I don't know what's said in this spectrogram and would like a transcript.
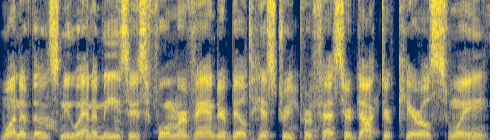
One of those new enemies is former Vanderbilt history professor Dr. Carol Swain.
